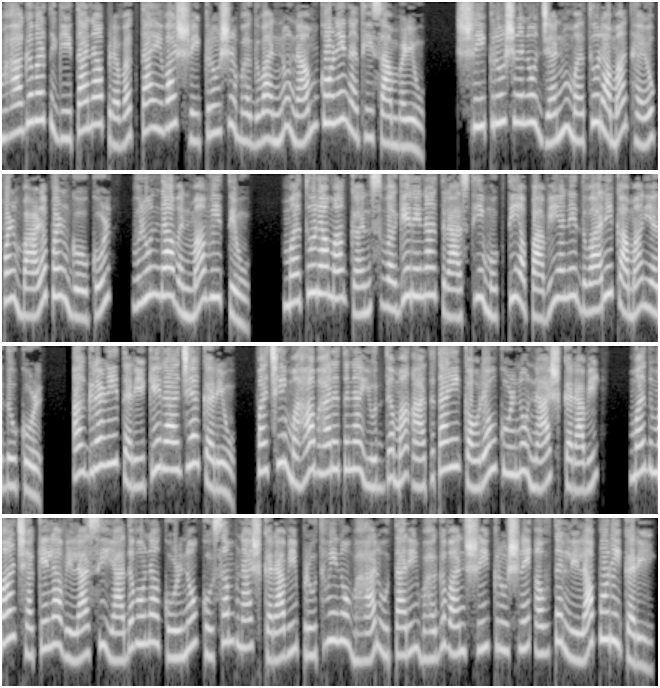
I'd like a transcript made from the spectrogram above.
ભાગવત ગીતાના પ્રવક્તા એવા શ્રીકૃષ્ણ ભગવાનનું નામ કોણે નથી સાંભળ્યું? શ્રીકૃષ્ણનો જન્મ મથુરામાં થયો પણ બાળપણ ગોકુળ, વૃંદાવનમાં વીત્યું. મથુરામાં કંસ વગેરેના ત્રાસથી મુક્તિ અપાવી અને દ્વારિકામાં યદુકુળ, અગ્રણી તરીકે રાજ્ય કર્યું. પછી મહાભારતના યુદ્ધમાં આતતાએ કૌરવ કુળનો નાશ કરાવી મદમાં છકેલા વિલાસી યાદવોના કુળનો કુસંપનાશ કરાવી પૃથ્વીનો ભાર ઉતારી ભગવાન શ્રીકૃષ્ણે અવતર લીલા પૂરી કરી.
